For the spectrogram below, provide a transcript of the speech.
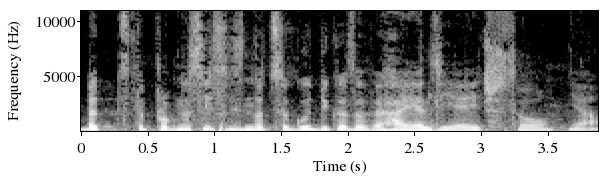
But the prognosis is not so good because of the high LDH. So, yeah.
